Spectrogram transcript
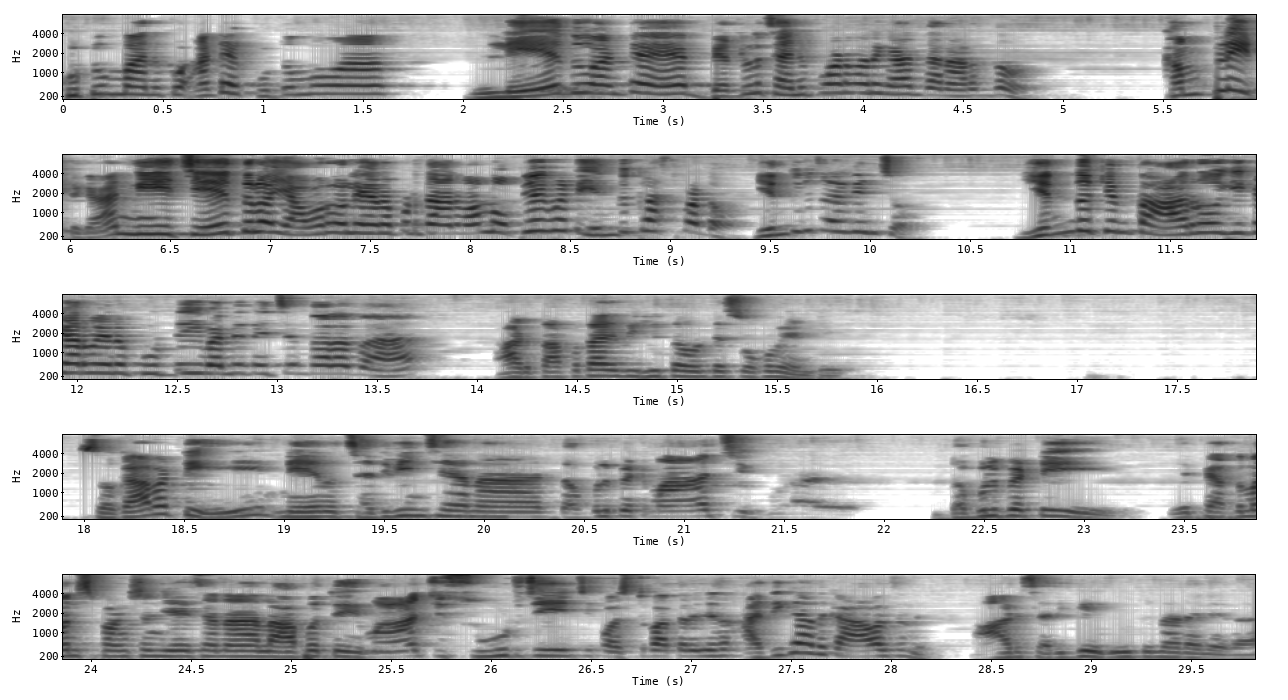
కుటుంబానికి అంటే కుటుంబం లేదు అంటే బిడ్డలు చనిపోవడం అని కాదు దాని అర్థం. కంప్లీట్గా నీ చేతిలో ఎవరో లేనప్పుడు దానివల్ల ఉపయోగపడి ఎందుకు కష్టపడ్డావు? ఎందుకు చదివించావు? ఎందుకు ఇంత ఆరోగ్యకరమైన ఫుడ్ ఇవన్నీ తెచ్చిన తర్వాత ఆడు తప్పతాయి తిరుగుతూ ఉంటే సుఖం ఏంటి? సో కాబట్టి నేను చదివించానా? డబ్బులు పెట్టి మంచి డబ్బులు పెట్టి ఏ పెద్ద మనిషి ఫంక్షన్ చేశానా? లేకపోతే మంచి సూట్ చేయించి ఫస్ట్ పాత్ర చేసానా అది కాదు కావాల్సింది. ఆడు సరిగ్గా ఎదుగుతున్నాడా లేదా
